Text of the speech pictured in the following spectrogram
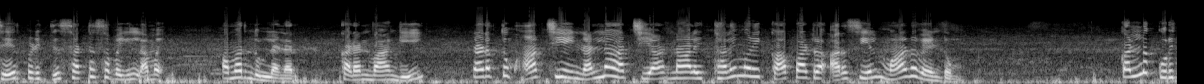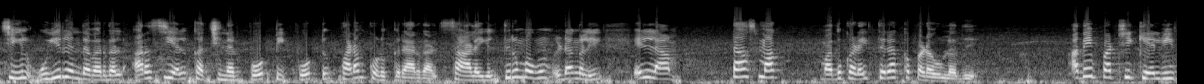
சேர்ப்பிடித்து சட்டசபையில் அம அமர்ந்துள்ளனர். கடன் வாங்கி நடத்தும் ஆட்சியை நல்ல ஆட்சியா நாளை தலைமுறை காப்பாற்ற அரசியல் மாற வேண்டும். கள்ளக்குறிச்சியில் உயிரிழந்தவர்கள் அரசியல் கட்சியினர் போட்டி போட்டு பணம் கொடுக்கிறார்கள். சாலையில் திரும்பவும் இடங்களில் எல்லாம் டாஸ்மாக் மதுக்கடை திறக்கப்பட உள்ளது. அதை பற்றி கேள்வி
